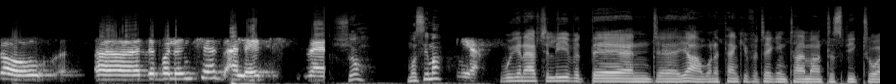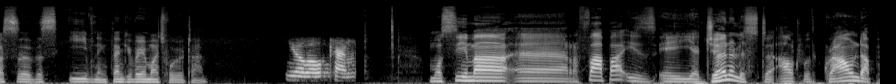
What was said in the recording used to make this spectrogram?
So uh, the volunteers allege that. Sure. Mosima? Yeah. We're going to have to leave it there. And uh, yeah, I want to thank you for taking time out to speak to us uh, this evening. Thank you very much for your time. You're welcome. Mosima uh, Rafapa is a, journalist uh, out with Ground Up,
